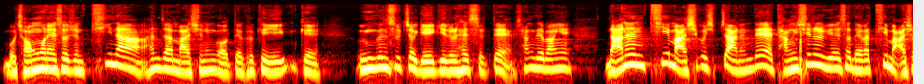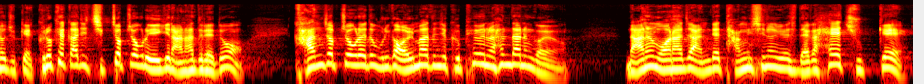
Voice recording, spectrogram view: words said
뭐 정원에서 좀 티나 한 잔 마시는 거 어때? 그렇게 이렇게 은근슬쩍 얘기를 했을 때 상대방이 나는 티 마시고 싶지 않은데 당신을 위해서 내가 티 마셔줄게. 그렇게까지 직접적으로 얘기를 안 하더라도 간접적으로 해도 우리가 얼마든지 그 표현을 한다는 거예요. 나는 원하지 않는데 당신을 위해서 내가 해줄게.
